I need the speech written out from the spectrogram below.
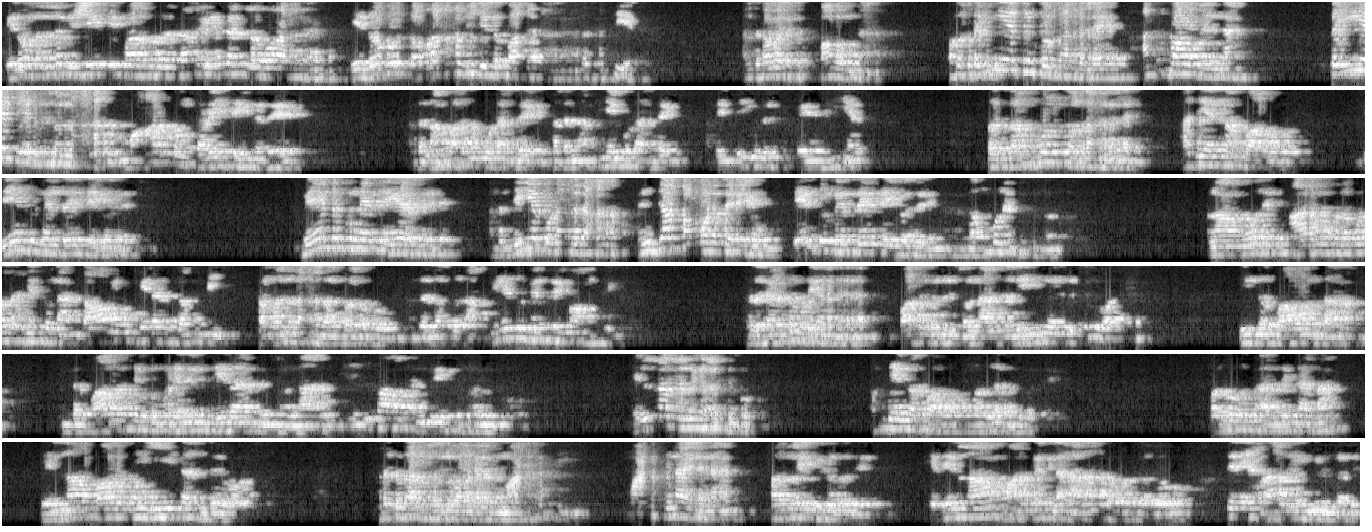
ஏதோ நல்ல விஷயத்தை பார்ப்பதற்காக இன்டர்நெட்ல போறாங்க. ஏதோ ஒரு தவறான விஷயத்தை பார்த்துட்டாங்க. அந்த சத்தியம். அந்த தவறு பாவம் தான். அப்ப சையத்துன்னு சொல்றாங்கல்ல அது பாவம் என்ன? செய்யத் என்று சொன்னால் மார்க்கம் தடை செய்தது. அதெல்லாம் பார்க்கக்கூடாது. அதெல்லாம் செய்யக்கூடாது. அதை செய்வதற்கு பேர் தப்புன்னு சொல்றாங்கல்ல அது என்ன பாவம் வேண்டும் என்றே செய்வது. வேண்டும்னே செய்யறது. அந்த செய்யக்கூடாதுதான். செஞ்சா பாவம்னு தெரியும். வேண்டும் என்றே செய்வது. தப்புன்னு என்று சொல்றது? நான் போது ஆரம்பத்துல கூட நம்பி சொன்னேன் தாவும் பிறர் தம்பி கமல்லா நம்பலோ அந்த தப்பு தான். வேண்டும் என்றே பாவம் செய்யும் அதற்கு அடுத்தபடியான பாதம் என்று சொன்னால் என்று சொல்லுவாங்க. இந்த பாவம் தான் இந்த பாவத்தை ஒரு மனிதன் செய்தார் என்று சொன்னால் எல்லா நன்மையும் அழிந்து போகும் எல்லா நன்மையும் அழைத்து போகும் அப்படி என்ன பாவம்? மது அருந்துவது மது வந்து அருந்துட்டான்னா எல்லா பாவத்தையும் ஈஸியா செஞ்சிருவாங்க. அடுத்ததாக சொல்லுவாங்க மனசி. மனசுனா என்ன பருளை விடுவது. எதெல்லாம் மார்க்கத்தில் அனாதாக்கப்படுகிறதோ அத்தனை அனாதையும் விடுவது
